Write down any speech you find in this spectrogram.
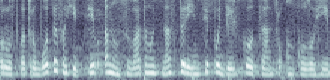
Розклад роботи фахівців анонсуватимуть на сторінці Подільського центру онкології.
